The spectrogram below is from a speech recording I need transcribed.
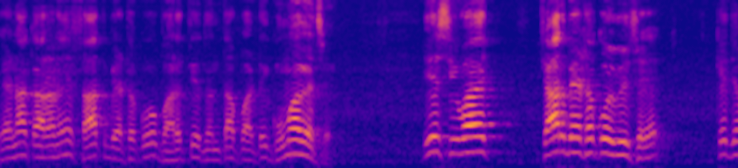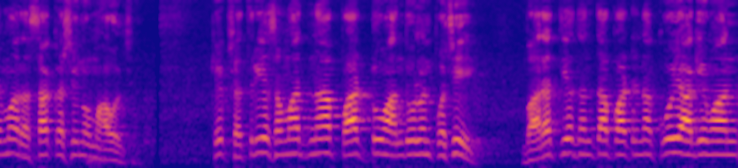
એના કારણે સાત બેઠકો ભારતીય જનતા પાર્ટી ગુમાવે છે. એ સિવાય ચાર બેઠકો એવી છે કે જેમાં રસાકસીનો માહોલ છે. કે ક્ષત્રિય સમાજના પાર્ટ ટુ આંદોલન પછી ભારતીય જનતા પાર્ટીના કોઈ આગેવાન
